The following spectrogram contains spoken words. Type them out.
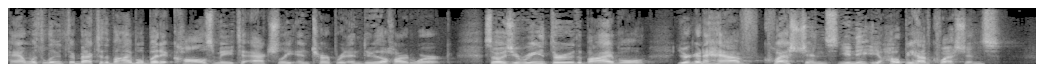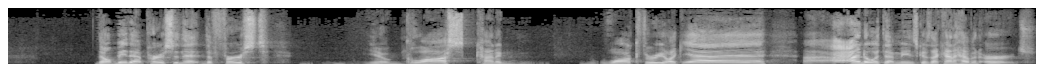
Hey, I'm with Luther, back to the Bible, but it calls me to actually interpret and do the hard work. So as you read through the Bible, you're going to have questions. You need, you hope you have questions. Don't be that person that the first you know, gloss kind of walk through, you're like, yeah, I, know what that means because I kind of have an urge.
